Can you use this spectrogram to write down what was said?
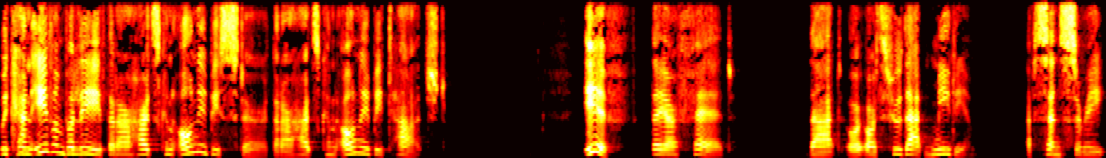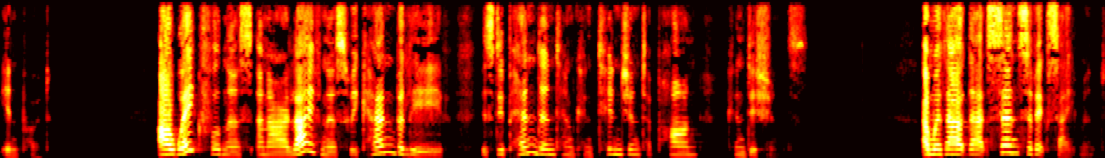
We can even believe that our hearts can only be stirred, that our hearts can only be touched if they are fed that or, or through that medium of sensory input. Our wakefulness and our aliveness, we can believe, is dependent and contingent upon conditions. And without that sense of excitement,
